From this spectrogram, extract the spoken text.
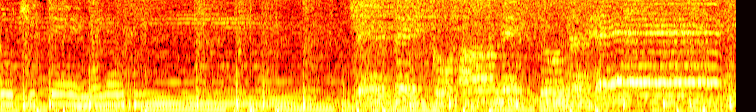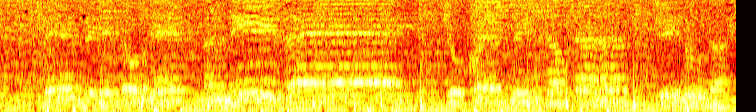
တို့ချစ်တဲ့နိုင်ငံစီရေစိတ် စိတ်ကြောင့်တန်ချီလို့သာစ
